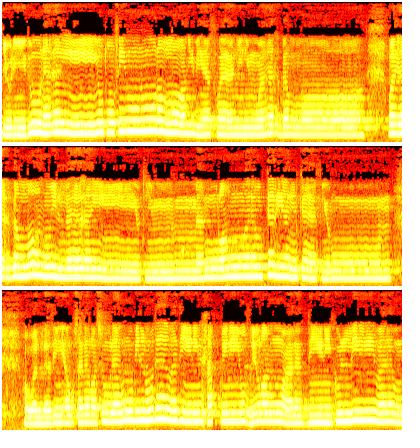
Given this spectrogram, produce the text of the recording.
يريدون أن يطفئوا نور الله بأفواههم ويأبى الله ويأبى الله إلا أن يتم نوره ولو كره الكافرون. هو الذي أرسل رسوله بالهدى ودين الحق ليظهره على الدين كله ولو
